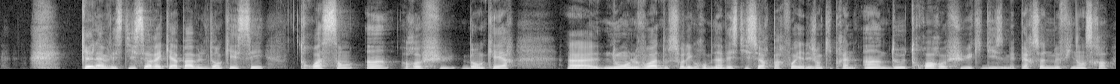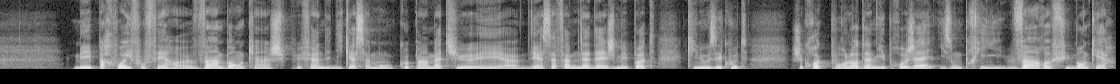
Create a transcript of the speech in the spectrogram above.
quel investisseur est capable d'encaisser 301 refus bancaires. Euh, nous, on le voit sur les groupes d'investisseurs, parfois il y a des gens qui prennent 1, 2, 3 refus et qui disent mais personne ne me financera. Mais parfois, il faut faire 20 euh, banques. Hein. Je peux faire une dédicace à mon copain Mathieu euh, et, à sa femme Nadège, mes potes qui nous écoutent. Je crois que pour leur dernier projet, ils ont pris 20 refus bancaires.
